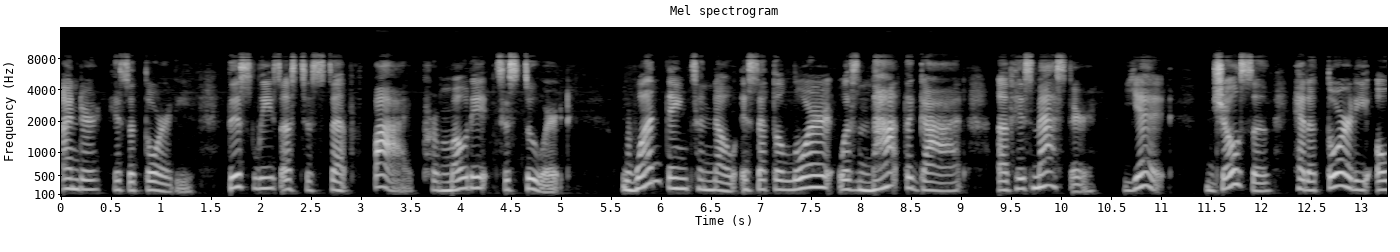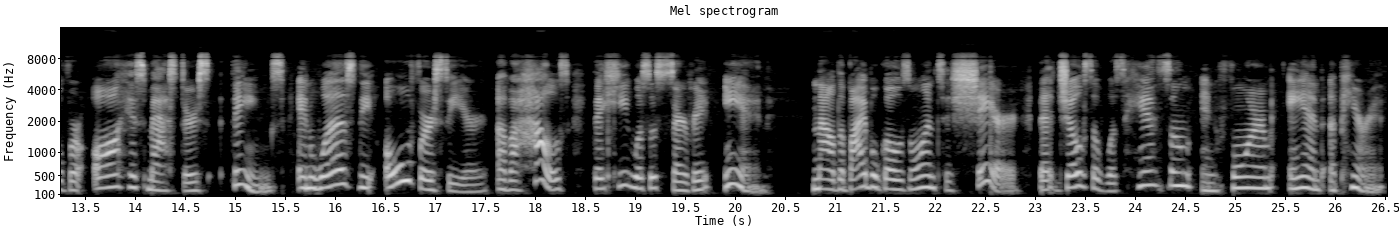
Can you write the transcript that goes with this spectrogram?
under his authority. This leads us to step five promoted to steward. One thing to note is that the Lord was not the God of his master, yet Joseph had authority over all his master's things and was the overseer of a house that he was a servant in. Now, the Bible goes on to share that Joseph was handsome in form and appearance.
